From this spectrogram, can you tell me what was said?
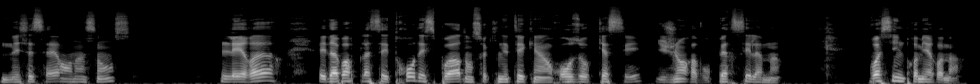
nécessaires en un sens? L'erreur est d'avoir placé trop d'espoir dans ce qui n'était qu'un roseau cassé, du genre à vous percer la main. Voici une première remarque.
